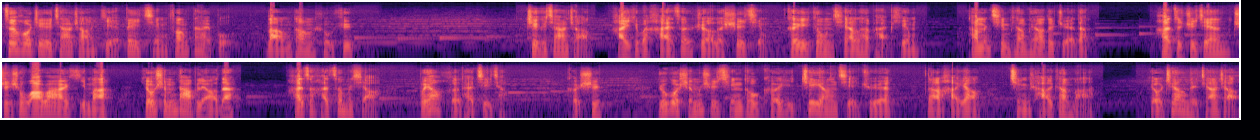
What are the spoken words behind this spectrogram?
最后，这个家长也被警方逮捕，锒铛入狱。这个家长还以为孩子惹了事情可以用钱来摆平，他们轻飘飘地觉得，孩子之间只是玩玩而已嘛，有什么大不了的？孩子还这么小，不要和他计较。可是，如果什么事情都可以这样解决，那还要警察干嘛？有这样的家长，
